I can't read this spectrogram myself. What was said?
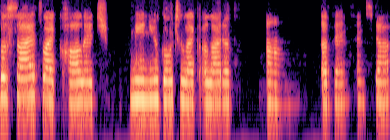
besides like college me and you go to like a lot of um events and stuff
